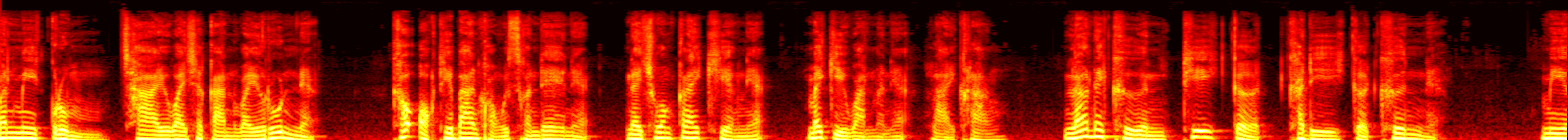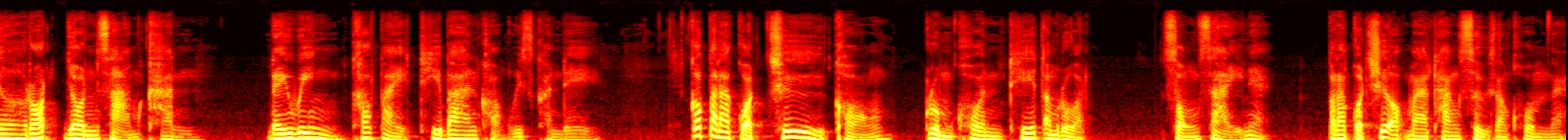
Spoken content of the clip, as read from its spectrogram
มันมีกลุ่มชายวัยฉกรรจ์วัยรุ่นเนี่ยเข้าออกที่บ้านของวิสคอนเดเนี่ยในช่วงใกล้เคียงเนี่ย ไม่กี่วันมาเนี่ยหลายครั้ง แล้วในคืนที่เกิดคดีเกิดขึ้นเนี่ยมีรถยนต์สามคัน ได้วิ่งเข้าไปที่บ้านของวิสคอนเดก็ปรากฏชื่อของกลุ่มคนที่ตำรวจสงสัยเนี่ยปรากฏชื่อออกมาทางสื่อสังคมนะ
